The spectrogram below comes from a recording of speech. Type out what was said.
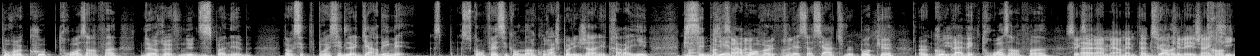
pour un couple, trois enfants, de revenus disponibles. Donc, c'est pour essayer de le garder, mais ce qu'on fait, c'est qu'on n'encourage pas les gens à aller travailler. Puis c'est bien d'avoir un filet social. Tu veux pas qu'un couple avec trois enfants. C'est excellent, euh, mais en même temps, tu veux que les gens qui,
